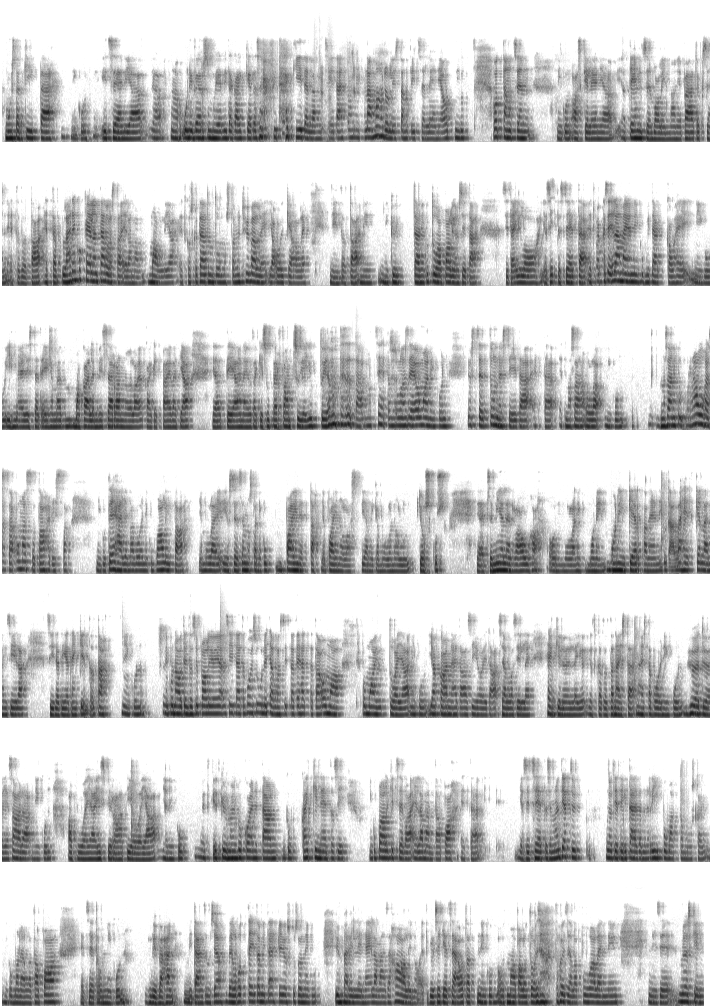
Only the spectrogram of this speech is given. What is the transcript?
muistan kiittää niin kuin itseäni ja, ja no, universumia ja mitä kaikkea tässä pitää kiitellä, mutta siitä, että on niin kuin, mahdollistanut itselleen ja ot, niin kuin, ottanut sen niin kuin askeleen ja, ja tehnyt sen valinnan ja päätöksen, että, tota, että lähden kokeilemaan tällaista elämänmallia, että koska tämä tuntuu minusta nyt hyvälle ja oikealle, niin, tota, niin, niin kyllä tämä niin kuin tuo paljon sitä, sitä iloa. Ja sitten se, että, että vaikka se elämä ei ole niin kuin mitään kauhean niin kuin ihmeellistä, että eikä mä makaile missään rannoilla kaiket päivät ja, ja tee aina jotakin superfantsuja juttuja, mutta, tota, mutta se, että mulla on se oma niin kuin, just se tunne siitä, että, että mä saan olla niin kuin, mä saan niin kuin rauhassa omassa tahdissa niin kuin tehdä ja mä voin niin kuin valita ja mulla ei ole semmoista niin kuin painetta ja painolastia, mikä mulla on ollut joskus. Ja että se mielen rauha on mulla niin kuin monin, moninkertainen niin kuin tällä hetkellä, niin siitä, siitä tietenkin tota, niin kuin, niin kuin nautin tosi paljon ja siitä, että voi suunnitella sitä, tehdä tätä omaa omaa juttua ja niin kuin jakaa näitä asioita sellaisille henkilöille, jotka tota, näistä, näistä voi niin kuin hyötyä ja saada niin kuin apua ja inspiraatioa. Ja, ja niin kuin, et, et kyllä mä niin kuin koen, että tämä on niin kuin kaikkineen tosi niin kuin palkitseva elämäntapa. Että, ja sitten se, että semmoinen tietty no tietenkin tämä tämmöinen riippumattomuus niin kuin monella tapaa, että se, että on niin kuin hyvin vähän mitään semmoisia velvoitteita, mitä ehkä joskus on niin kuin ympärilleen ja elämäänsä haalinut. Että kyllä sekin, että sä otat, niin kuin, oot maapallon toisella, toisella puolen, niin, niin se myöskin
